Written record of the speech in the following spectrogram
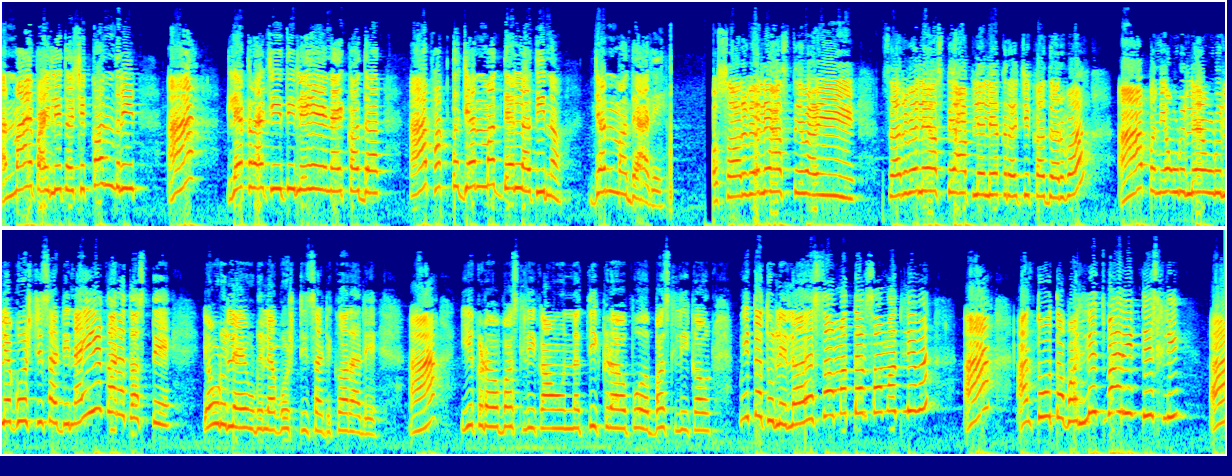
आणि माय पाहिली तशी कंदरी. आ लेकराची तिले नाही कदर आ फक्त जन्म दिला तिनं. जन्म द्याले सर्वेले असते बाई. सर्वेले असते आपल्या लेकराची कदर वा आपण एवढल्या एवढल्या गोष्टीसाठी नाही करत असते. एवढल्या एवढल्या गोष्टीसाठी कराले. आ इकडं बसली काऊन न तिकडं बसली काऊन मी तर तुले लय समजदार समजले वा आ आणि तू तर भल्लीच बारीक दिसली. आ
